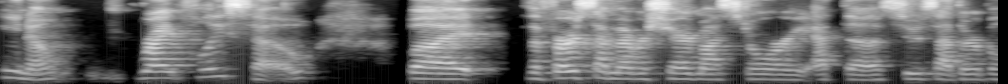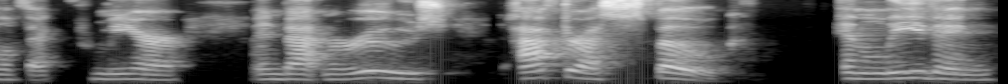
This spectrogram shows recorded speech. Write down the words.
You know, rightfully so. But the first time I ever shared my story at the Suicide the Ripple Effect premiere, in Baton Rouge, after I spoke and leaving,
